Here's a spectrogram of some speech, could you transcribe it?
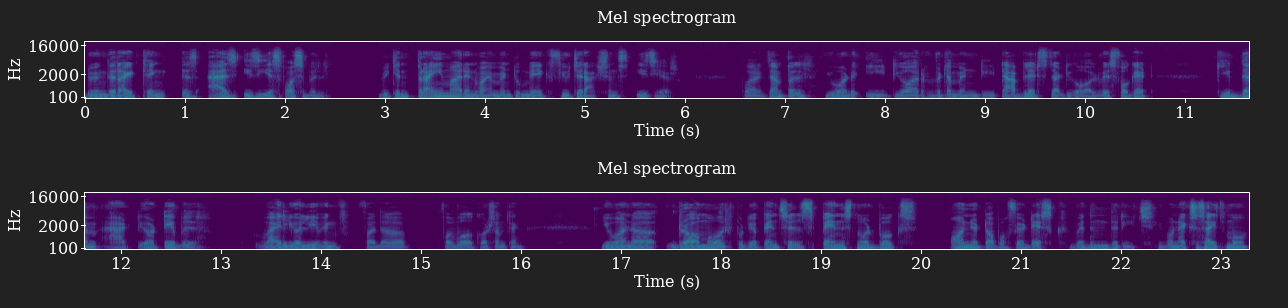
doing the right thing is as easy as possible. We can prime our environment to make future actions easier. For example, you want to eat your vitamin D tablets that you always forget, keep them at your table while you're leaving for the for work or something. You want to draw more, put your pencils, pens, notebooks on your top of your desk within the reach. You want to exercise more,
